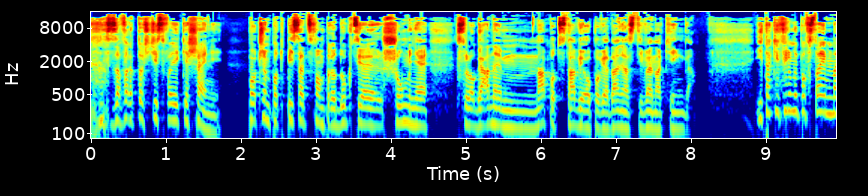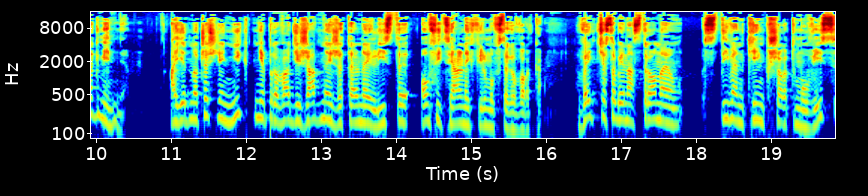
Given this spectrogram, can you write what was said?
zawartości swojej kieszeni. Po czym podpisać swą produkcję szumnie sloganem na podstawie opowiadania Stephena Kinga. I takie filmy powstają nagminnie a jednocześnie nikt nie prowadzi żadnej rzetelnej listy oficjalnych filmów z tego worka. Wejdźcie sobie na stronę Stephen King Short Movies,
